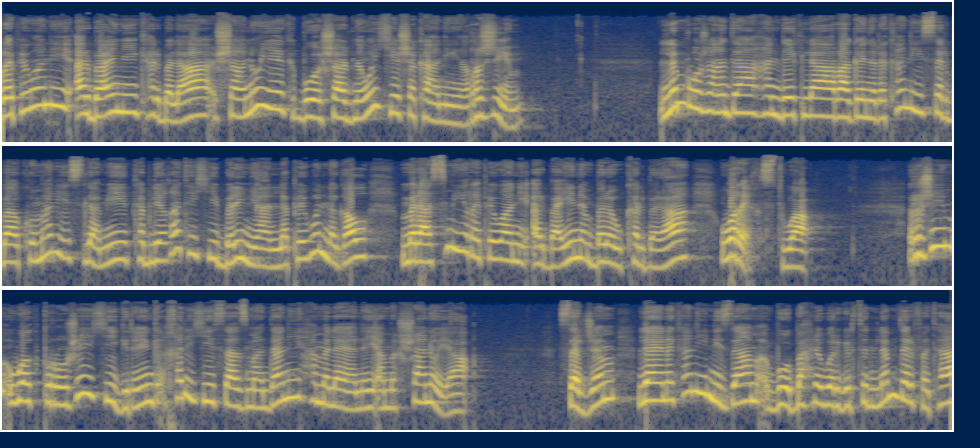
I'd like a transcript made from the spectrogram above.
ڕێپێوانی ئەربەعینی کەربەلا شانۆیەک بۆ شاردنەوەی کێشەکانی ڕژیم. لەم ڕۆژانەدا هەندێک لە ڕاگەینەرەکانی سەر بە کۆماری ئیسلامی تەبلیغاتێکی بەرینیان لە پەیوەند لەگەڵ مەراسمی ڕێپێوانی ئەربەعین بەرەو کەلبەلا وەڕێخستووە. ڕژیم وەک پڕۆژەیەکی گرنگ خەریکی سازماندانی هەمەلایەنەی ئەم شانۆیە سەرجەم لایەنەکانی نیزام بۆ بەهرە وەرگرتن لەم دەرفەتە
